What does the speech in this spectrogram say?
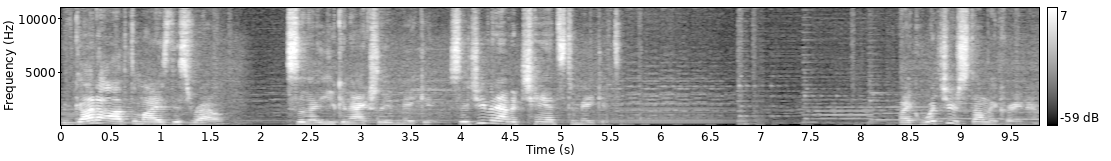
We've got to optimize this route so that you can actually make it, so that you even have a chance to make it. To like, what's your stomach right now?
